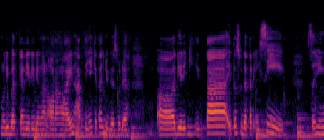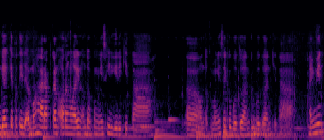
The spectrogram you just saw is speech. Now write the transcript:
melibatkan diri dengan orang lain artinya kita juga sudah uh, diri kita itu sudah terisi. Sehingga kita tidak mengharapkan orang lain untuk mengisi diri kita uh, untuk mengisi kebutuhan-kebutuhan kita I mean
